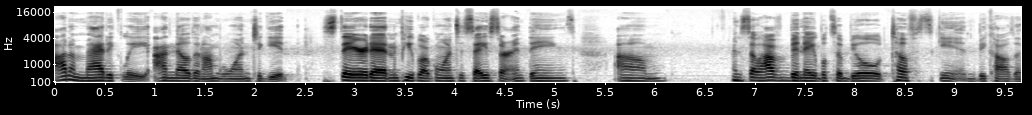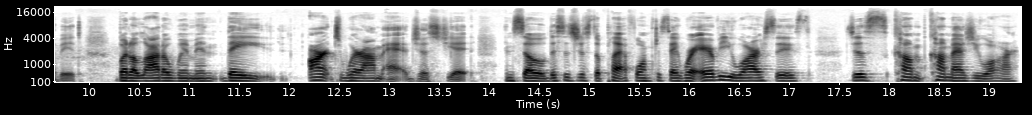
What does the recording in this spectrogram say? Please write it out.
automatically i know that i'm going to get stared at and people are going to say certain things um, and so I've been able to build tough skin because of it. But a lot of women, they aren't where I'm at just yet. And so this is just a platform to say wherever you are, sis, just come come as you are.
